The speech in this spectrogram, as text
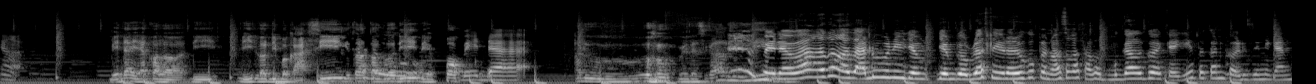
Ya nggak? Beda ya kalau di, di lo di Bekasi gitu atau lo di Aduh, Depok. Beda. Aduh, beda sekali. beda banget tuh nggak aduh nih jam jam 12 nih udah gue pengen masuk takut begal gue kayak gitu kan kalau di sini kan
